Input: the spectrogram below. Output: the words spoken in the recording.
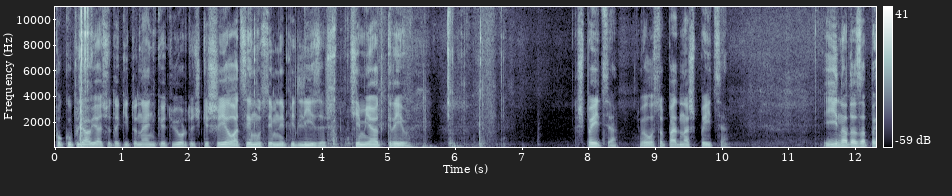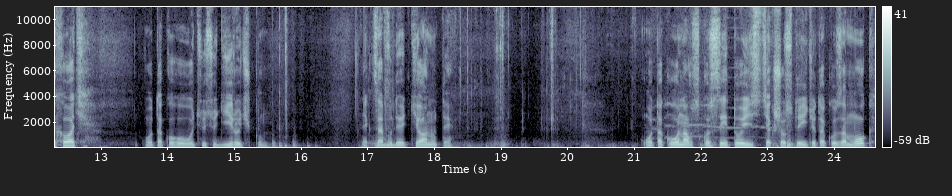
Покупляв я ще такі тоненькі отверточки, шив, а цим усім не підлізеш. Чим я відкрив? Шпиця. Велосипедна шпиця. Її треба запихати отакого оцю дірочку. Як це буде оттягнути. Отакого навскоси. Тобто, якщо стоїть отако замок,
